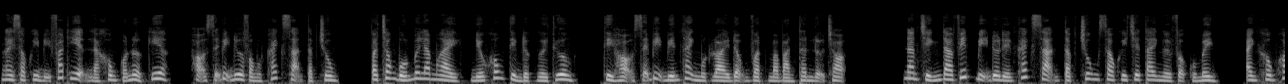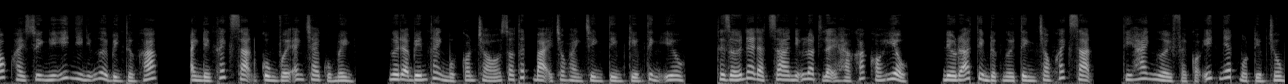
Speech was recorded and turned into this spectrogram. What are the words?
Ngay sau khi bị phát hiện là không có nửa kia, họ sẽ bị đưa vào một khách sạn tập trung. Và trong 45 ngày, nếu không tìm được người thương, thì họ sẽ bị biến thành một loài động vật mà bản thân lựa chọn. Nam chính David bị đưa đến khách sạn tập trung sau khi chia tay người vợ của mình. Anh không khóc hay suy nghĩ như những người bình thường khác. Anh đến khách sạn cùng với anh trai của mình, người đã biến thành một con chó do thất bại trong hành trình tìm kiếm tình yêu. Thế giới này đặt ra những luật lệ hà khắc khó hiểu. Nếu đã tìm được người tình trong khách sạn, thì hai người phải có ít nhất một điểm chung.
